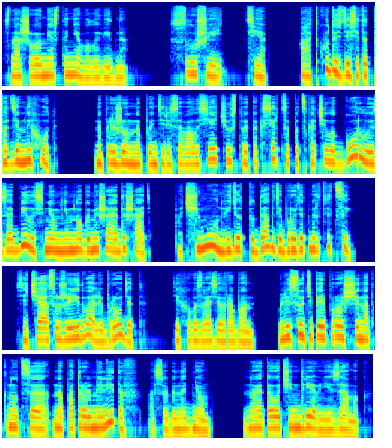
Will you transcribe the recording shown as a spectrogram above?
с нашего места не было видно. «Слушайте, а откуда здесь этот подземный ход?» Напряженно поинтересовалась я, чувствуя, как сердце подскочило к горлу и забилось в нем, немного мешая дышать. «Почему он ведет туда, где бродят мертвецы?» «Сейчас уже едва ли бродят», — тихо возразил Рабан. «В лесу теперь проще наткнуться на патруль милитов, особенно днем, но это очень древний замок.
